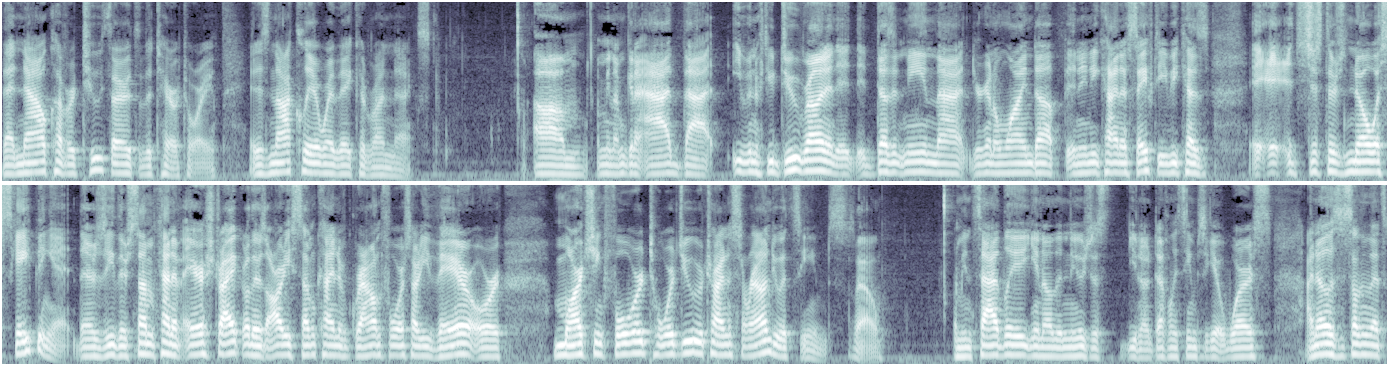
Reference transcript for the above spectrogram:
that now cover two thirds of the territory. It is not clear where they could run next. Um, I mean, I'm going to add that even if you do run it, it, doesn't mean that you're going to wind up in any kind of safety because it, it's just there's no escaping it. There's either some kind of airstrike or there's already some kind of ground force already there or marching forward towards you or trying to surround you. It seems so. I mean, sadly, you know, the news just, you know, definitely seems to get worse. I know this is something that's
